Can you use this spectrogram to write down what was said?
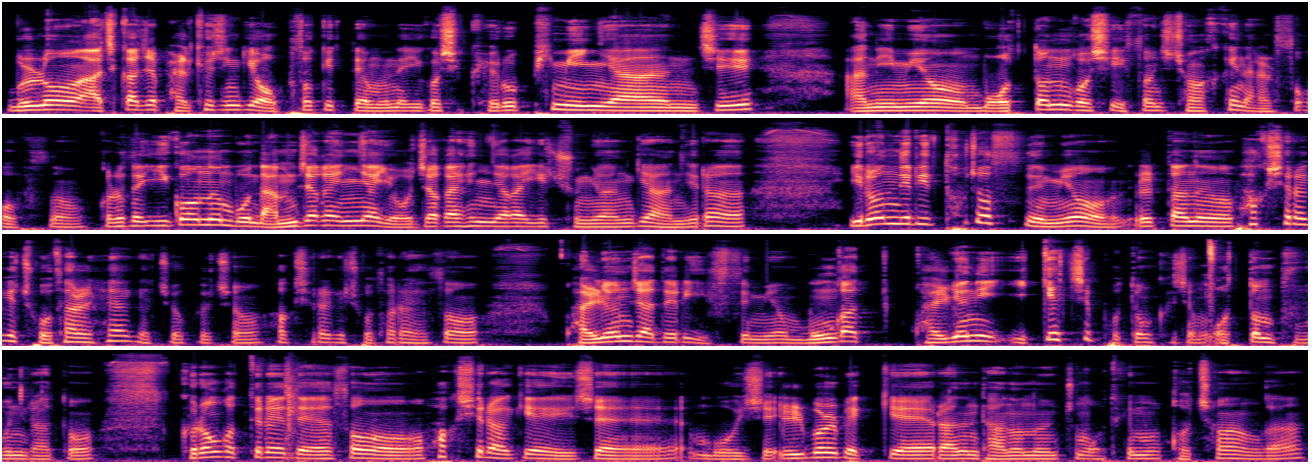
물론 아직까지 밝혀진 게 없었기 때문에 이것이 괴롭힘이냐인지 아니면 뭐 어떤 것이 있었는지 정확하게는 알 수가 없어. 그래서 이거는 뭐 남자가 했냐, 여자가 했냐가 이게 중요한 게 아니라 이런 일이 터졌으면 일단은 확실하게 조사를 해야겠죠. 그죠? 확실하게 조사를 해서 관련자들이 있으면 뭔가 관련이 있겠지, 보통 그죠? 뭐 어떤 부분이라도. 그런 것들에 대해서 확실하게 이제 뭐 이제 일벌백계라는 단어는 좀 어떻게 보면 거창한가?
